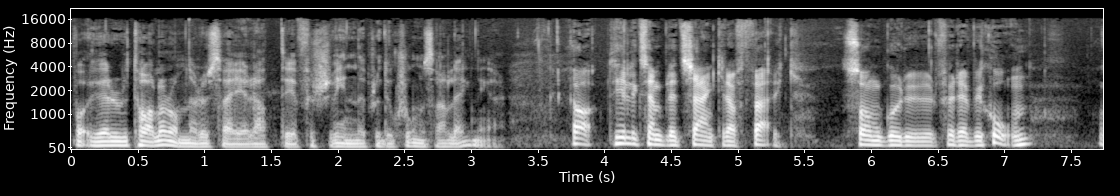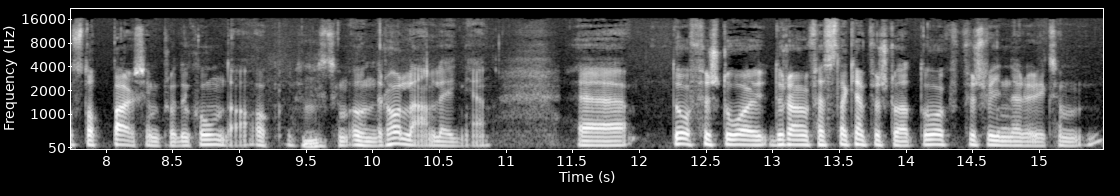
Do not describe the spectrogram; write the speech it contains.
vad är det du talar om när du säger att det försvinner produktionsanläggningar? Ja, till exempel ett kärnkraftverk som går ur för revision och stoppar sin produktion då, och mm. liksom underhåller anläggningen. Eh, då, förstår, då de flesta kan förstå att då försvinner det liksom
